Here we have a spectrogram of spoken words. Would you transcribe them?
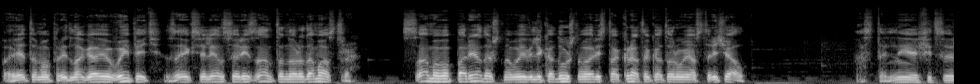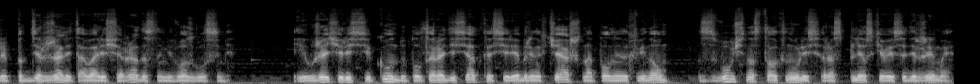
Поэтому предлагаю выпить за экселленса Рязанта Нородомастра, самого порядочного и великодушного аристократа, которого я встречал». Остальные офицеры поддержали товарища радостными возгласами. И уже через секунду-полтора десятка серебряных чаш, наполненных вином, звучно столкнулись, расплескивая содержимое.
